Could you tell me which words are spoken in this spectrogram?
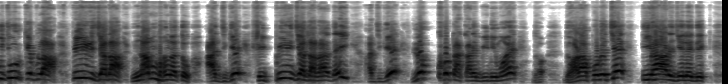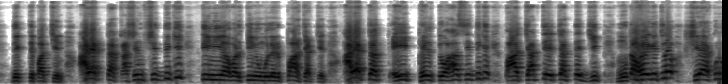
হুজুর কেবলা, পীর জাদা নাম ভাঙাতো। আজকে সেই পীর জাদারাতেই আজকে লক্ষ টাকার বিনিময়ে ধরা পড়েছে। তিহার জেলে দেখ দেখতে পাচ্ছেন। আর একটা কাসেম সিদ্দিকি, তিনি আবার তৃণমূলের পা চাটছেন। আরেকটা এই ফেল তোহা সিদ্দিকি, পা চাটতে চাটতে জিপ মোটা হয়ে গেছিল, সে এখন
